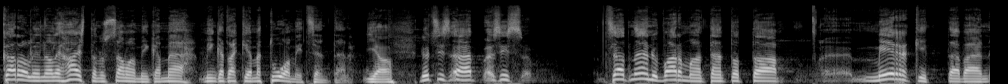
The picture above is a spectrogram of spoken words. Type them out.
Karoliina oli haistanut sama, minkä, mä, minkä takia mä tuomitsen tämän. Joo. Nyt siis, äh, siis sä oot nähnyt varmaan tämän tota, merkittävän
